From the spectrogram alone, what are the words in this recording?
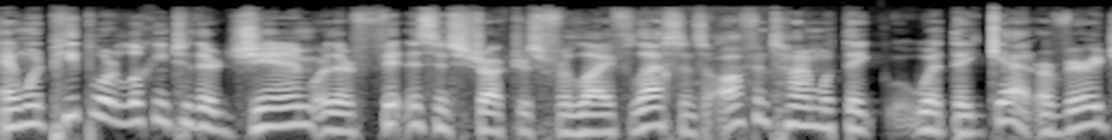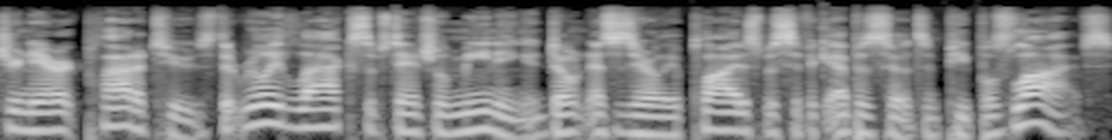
And when people are looking to their gym or their fitness instructors for life lessons, oftentimes what they, what they get are very generic platitudes that really lack substantial meaning and don't necessarily apply to specific episodes in people's lives.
